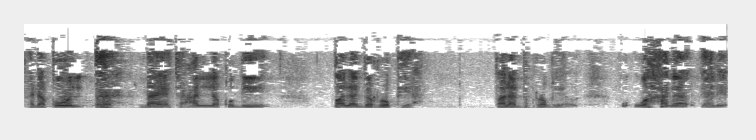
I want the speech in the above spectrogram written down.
فنقول ما يتعلق بطلب الرقية. طلب الرقية. وهذا يعني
